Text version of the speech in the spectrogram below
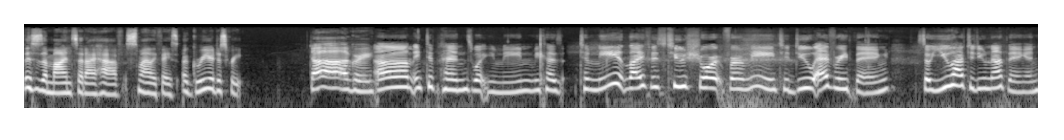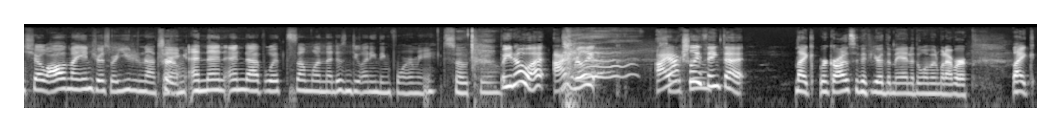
This is a mindset I have. Smiley face. Agree or disagree? Duh, agree. Um, it depends what you mean because to me, life is too short for me to do everything. So you have to do nothing and show all of my interests where you do nothing, True. and then end up with someone that doesn't do anything for me. So true. But you know what? I really, I So actually true. think that, like, regardless of if you're the man or the woman, whatever, like,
